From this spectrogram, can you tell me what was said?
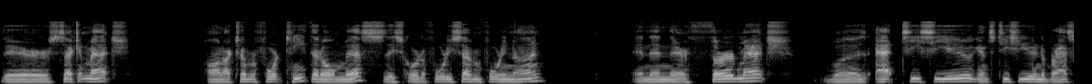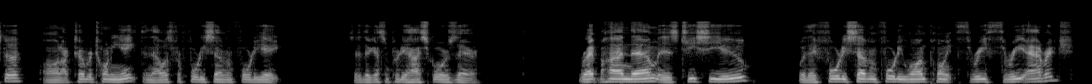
Their second match on October 14th at Ole Miss, they scored a 47-49. And then their third match was at TCU against TCU in Nebraska on October 28th, and that was for 47-48. So they got some pretty high scores there. Right behind them is TCU with a 47-41.33 average.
